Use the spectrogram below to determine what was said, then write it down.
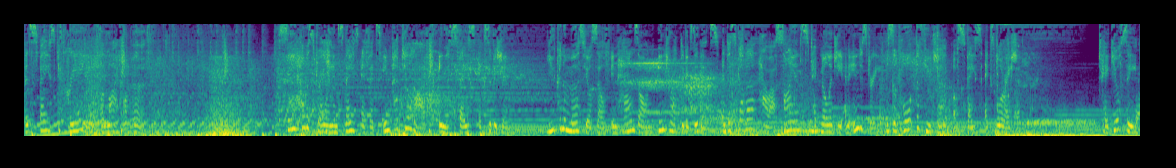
that space is creating for life on Earth. Australian space efforts impact your life in the Space Exhibition. You can immerse yourself in hands-on, interactive exhibits and discover how our science, technology and industry will support the future of space exploration. Take your seat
